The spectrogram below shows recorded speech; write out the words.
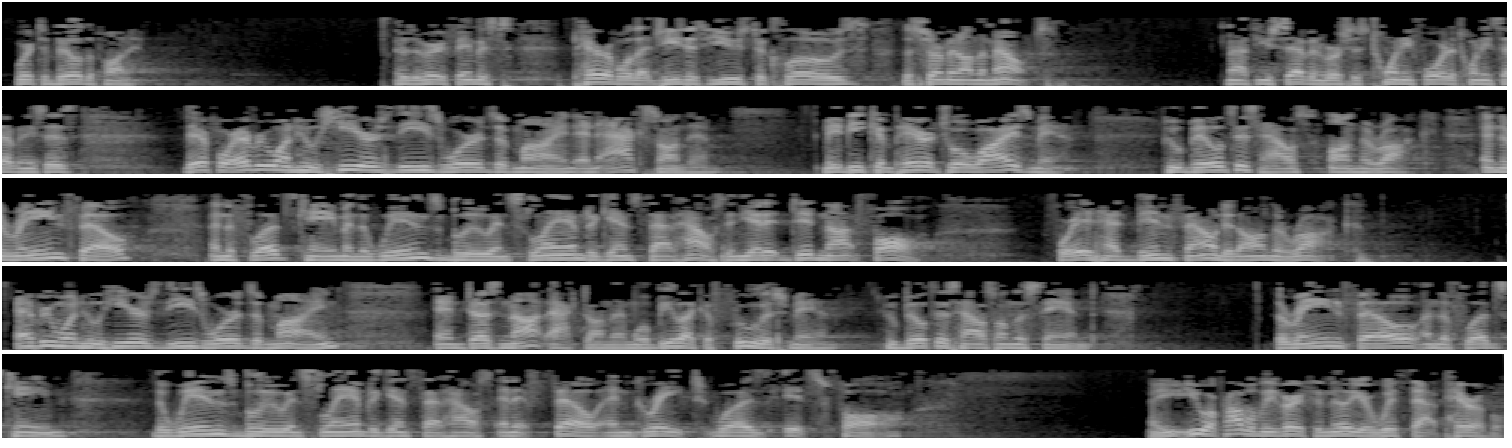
we're to build upon it. There's a very famous parable that Jesus used to close the Sermon on the Mount. Matthew 7, verses 24 to 27, he says, Therefore, everyone who hears these words of mine and acts on them may be compared to a wise man who builds his house on the rock. And the rain fell, and the floods came, and the winds blew and slammed against that house, and yet it did not fall, for it had been founded on the rock. Everyone who hears these words of mine and does not act on them will be like a foolish man who built his house on the sand. The rain fell and the floods came. The winds blew and slammed against that house, and it fell, and great was its fall. Now, you are probably very familiar with that parable.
